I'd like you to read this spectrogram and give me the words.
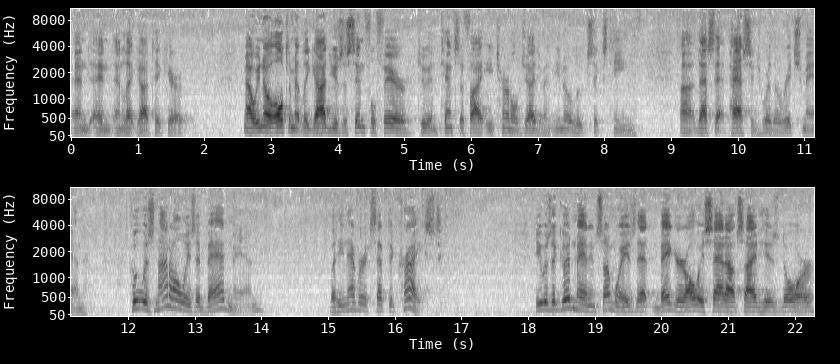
And, and, and let God take care of it. Now, we know ultimately God uses sinful fear to intensify eternal judgment. You know Luke 16. Uh, that's that passage where the rich man, who was not always a bad man, but he never accepted Christ. He was a good man in some ways. That beggar always sat outside his door.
